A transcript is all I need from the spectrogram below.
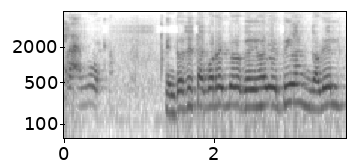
3000. Entonces está correcto lo que dijo ayer Pía, Gabriel.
